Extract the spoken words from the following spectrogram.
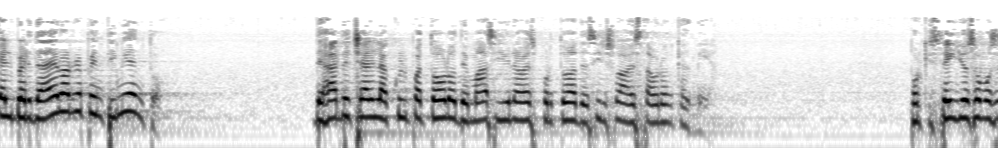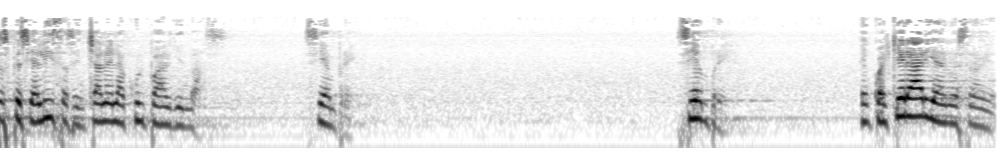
el verdadero arrepentimiento? Dejar de echarle la culpa a todos los demás y de una vez por todas decir, suave, esta bronca es mía. Porque usted y yo somos especialistas en echarle la culpa a alguien más. Siempre. Siempre. En cualquier área de nuestra vida.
